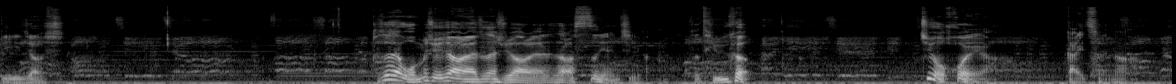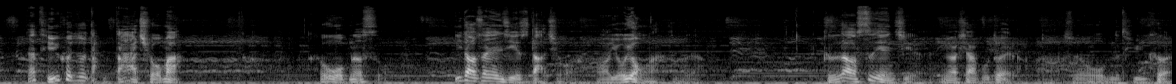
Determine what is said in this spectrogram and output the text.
第一教习。可是我们学校呢，正在学校呢，上了四年级啊，这体育课就会啊改成啊，那体育课就是打打球嘛。可我们那时候一到三年级也是打球啊，哦游泳啊什么。可是到四年级了，因为要下部队了啊，所以我们的体育课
